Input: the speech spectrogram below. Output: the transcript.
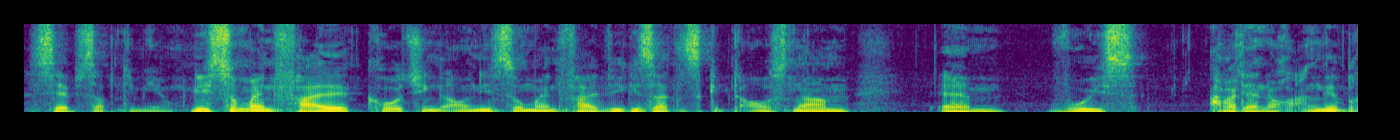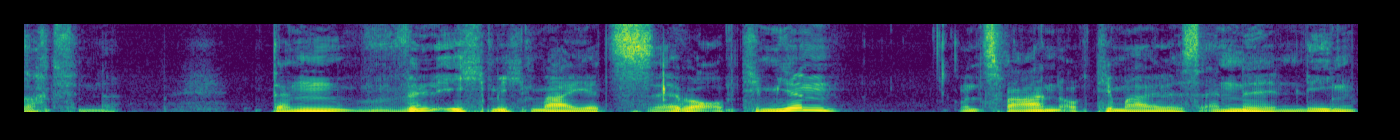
Selbstoptimierung. Nicht so mein Fall, Coaching auch nicht so mein Fall. Wie gesagt, es gibt Ausnahmen, ähm, wo ich es aber dennoch angebracht finde. Dann will ich mich mal jetzt selber optimieren und zwar ein optimales Ende hinlegen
